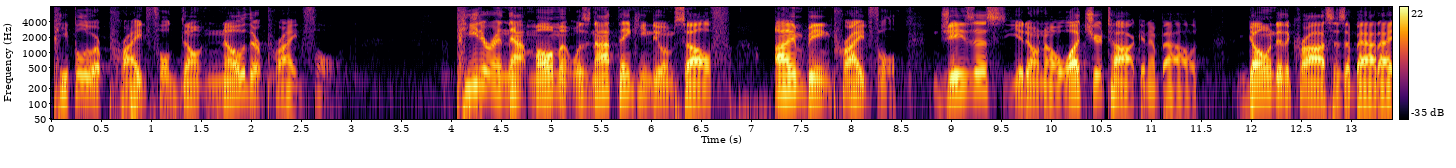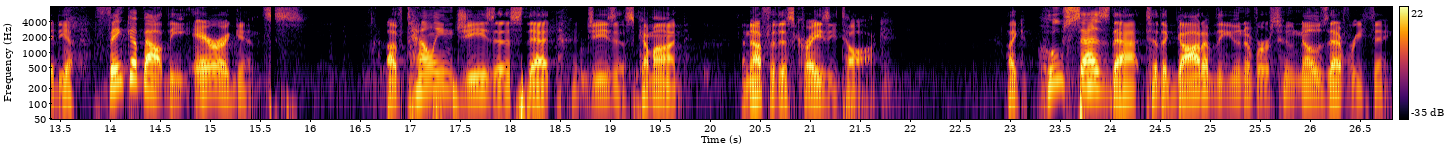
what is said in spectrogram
People who are prideful don't know they're prideful. Peter, in that moment, was not thinking to himself, I'm being prideful. Jesus, you don't know what you're talking about. Going to the cross is a bad idea. Think about the arrogance of telling Jesus that, Jesus, come on, enough of this crazy talk. Like, who says that to the God of the universe who knows everything?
